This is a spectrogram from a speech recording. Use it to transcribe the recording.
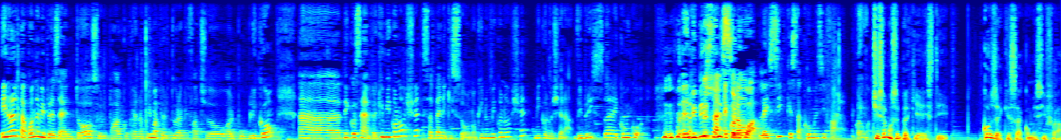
In realtà quando mi presento sul palco, che è la prima apertura che faccio al pubblico, eh, dico sempre chi mi conosce sa bene chi sono, chi non mi conosce mi conoscerà. Vibrissa, eccomi qua. Eh, Vibrissa, eccola qua, lei sì che sa come si fa. Qua. Ci siamo sempre chiesti, cos'è che sa come si fa?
